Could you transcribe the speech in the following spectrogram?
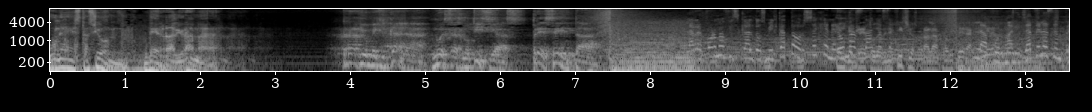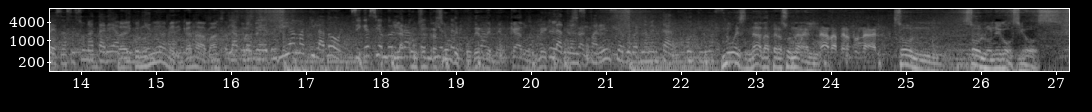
una estación de Radiorama. Radio Mexicana, nuestras noticias, presenta. La reforma fiscal 2014 generó El más decreto de daños. en- beneficios para la frontera. La formalidad de las empresas es una tarea La economía americana avanza. La proveeduría maquilador sigue siendo el La gran concentración de poder de mercado en México. La transparencia gubernamental continúa. No es nada personal. Nada personal. Son solo negocios.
